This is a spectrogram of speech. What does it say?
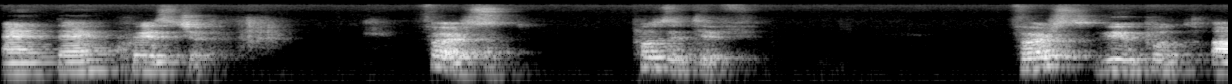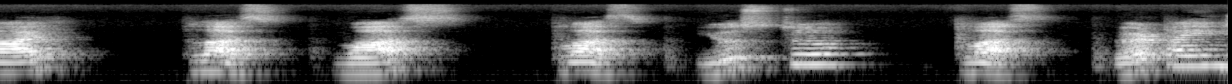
and then question. First, positive. First, we put I plus was plus used to plus verb ing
